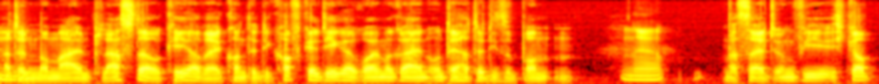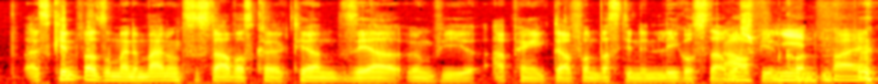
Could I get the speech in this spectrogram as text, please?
hatte einen normalen Plaster, okay, aber er konnte in die Kopfgeldjägerräume rein und er hatte diese Bomben. Ja. Was halt irgendwie, ich glaube, als Kind war so meine Meinung zu Star Wars-Charakteren sehr irgendwie abhängig davon, was die in den Lego Star Wars Auf spielen jeden konnten. Fall.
